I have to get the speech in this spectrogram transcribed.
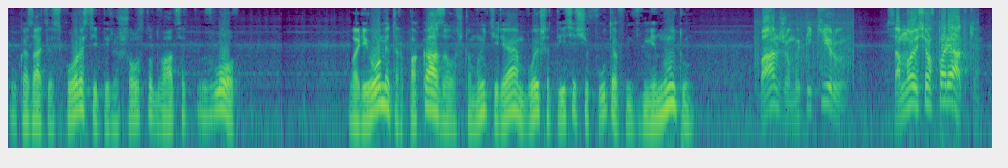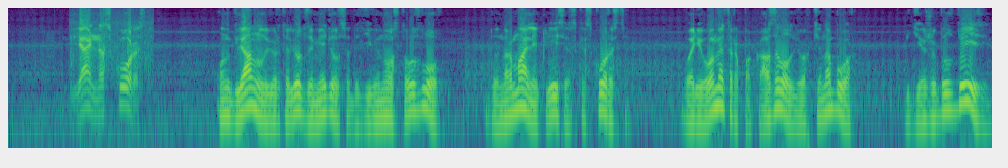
Указатель скорости перешел 120 узлов. Вариометр показывал, что мы теряем больше тысячи футов в минуту. «Банджо, мы пикируем. Со мной все в порядке. Глянь на скорость». Он глянул, и вертолет замедлился до 90 узлов, до нормальной крейсерской скорости. Вариометр показывал легкий набор. Где же был Дейзи?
